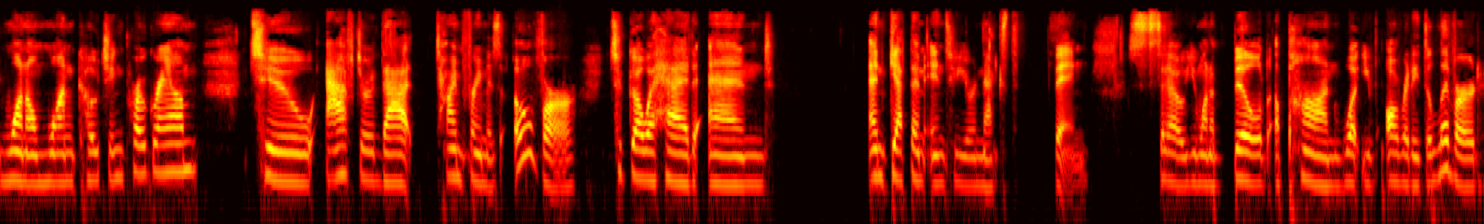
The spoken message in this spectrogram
one on one coaching program to after that time frame is over to go ahead and and get them into your next thing. So you want to build upon what you've already delivered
